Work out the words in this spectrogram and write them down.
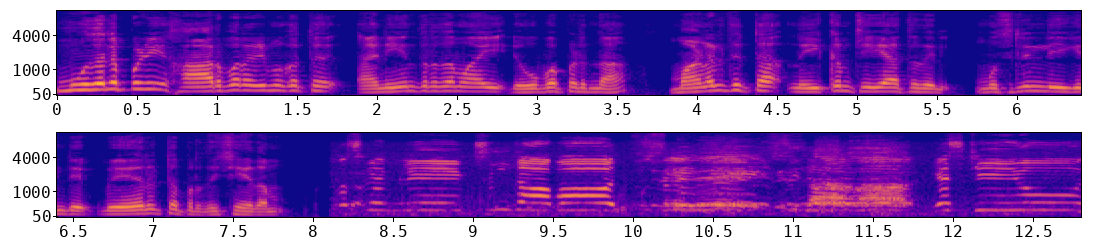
മുതലപ്പുഴി ഹാർബർ അഴിമുഖത്ത് അനിയന്ത്രിതമായി രൂപപ്പെടുന്ന മണൽത്തിട്ട നീക്കം ചെയ്യാത്തതിൽ മുസ്ലിം ലീഗിന്റെ വേറിട്ട പ്രതിഷേധം. മുസ്ലിം ലീഗ് സിന്ദാബാദ്. എസ് ടി യു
